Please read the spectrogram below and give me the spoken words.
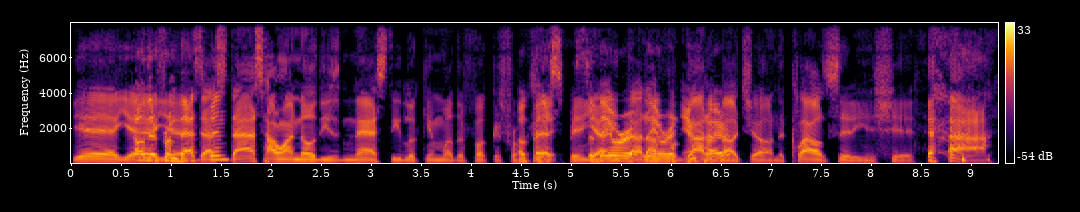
Yeah, yeah. Oh, they're from yeah. Bespin? that's how I know these nasty looking motherfuckers from Okay, Bespin. so yeah, they were- thought they I were an forgot about y'all in the Cloud City and shit.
